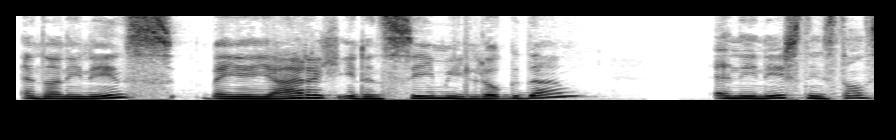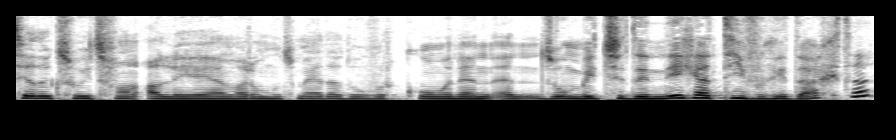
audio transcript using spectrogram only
En dan ineens ben je jarig in een semi-lockdown. En in eerste instantie had ik zoiets van, allee, waarom moet mij dat overkomen? En, en zo'n beetje de negatieve gedachte.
